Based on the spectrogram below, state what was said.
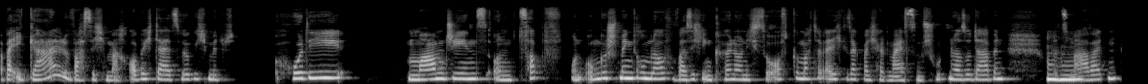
aber egal was ich mache, ob ich da jetzt wirklich mit Hoodie Mom Jeans und Zopf und ungeschminkt rumlaufe, was ich in Köln noch nicht so oft gemacht habe, ehrlich gesagt, weil ich halt meist zum Shooten oder so da bin oder mhm. zum Arbeiten.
